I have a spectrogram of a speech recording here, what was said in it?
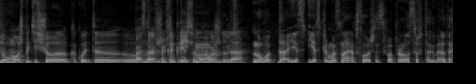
Ну, может быть, еще какой-то... Э, Оставшимся письма, может быть. Да. Ну вот, да, если, если мы знаем сложность вопросов, тогда да.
